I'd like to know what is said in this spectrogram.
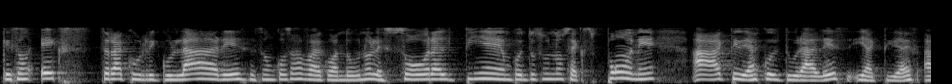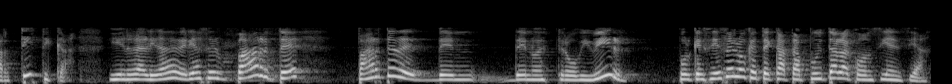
que son extracurriculares, que son cosas para cuando uno le sobra el tiempo, entonces uno se expone a actividades culturales y actividades artísticas. Y en realidad debería ser parte, parte de, de, nuestro vivir. Porque si eso es lo que te catapulta la conciencia,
